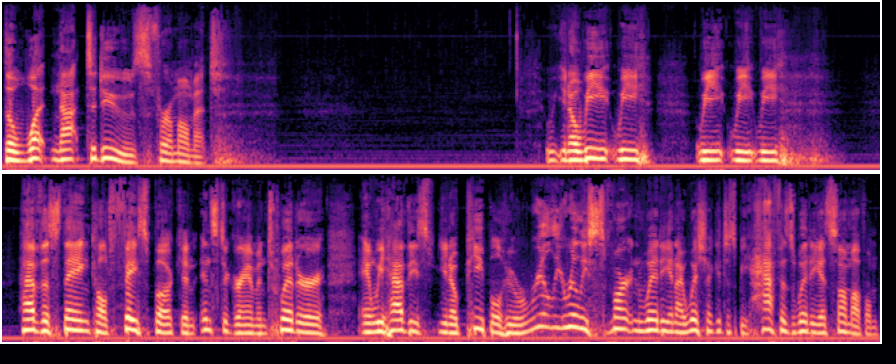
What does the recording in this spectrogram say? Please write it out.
the what not to do's for a moment. You know, we, we, we, we, we, have this thing called Facebook and Instagram and Twitter, and we have these, you know, people who are really, really smart and witty, and I wish I could just be half as witty as some of them.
